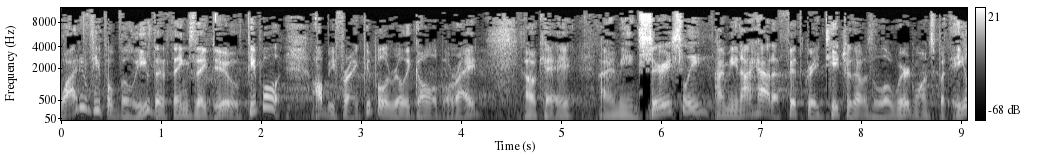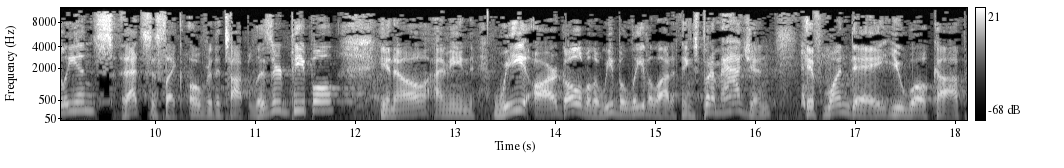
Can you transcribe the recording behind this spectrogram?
why do people believe the things they do? People, I'll be frank, people are really gullible, right? Okay. I mean, seriously? I mean, I had a fifth grade teacher that was a little weird once, but aliens? That's just like over the top lizard people, you know? I mean, we are gullible, we believe a lot of things. But imagine if one day you woke up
